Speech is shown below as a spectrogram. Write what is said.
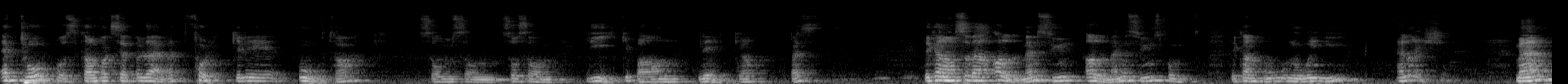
Et topos kan f.eks. være et folkelig ordtak som, som, som 'like barn leker best'. Det kan altså være allmenne syn, allmenne synspunkt det kan bo noe i eller ikke. Men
